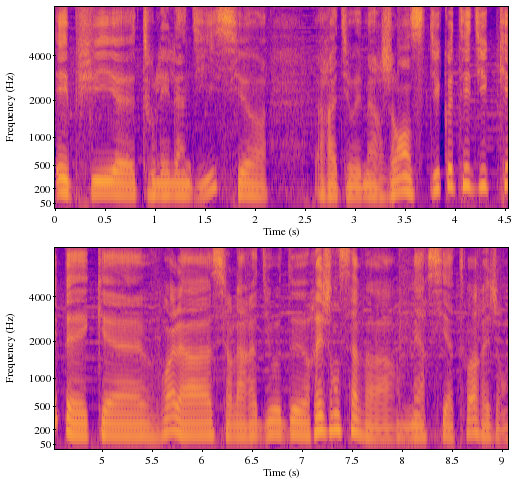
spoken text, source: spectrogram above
Et puis, euh, tous les lundis, sur Radio Émergence, du côté du Québec. Euh, voilà, sur la radio de Régent Savard. Merci à toi, Régent.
